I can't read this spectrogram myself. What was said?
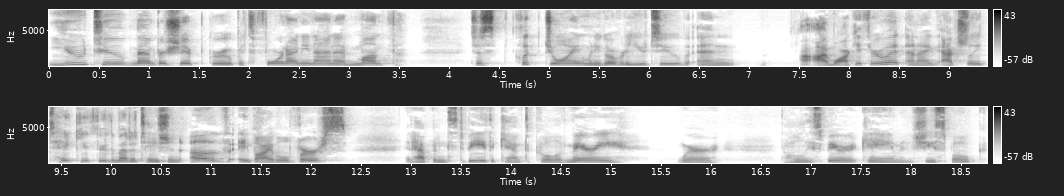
YouTube membership group. It's $4.99 a month. Just click join when you go over to YouTube and I walk you through it and I actually take you through the meditation of a Bible verse. It happens to be the Canticle of Mary, where the Holy Spirit came and she spoke.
